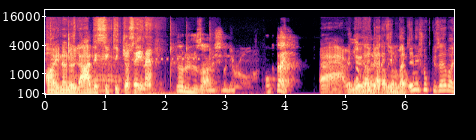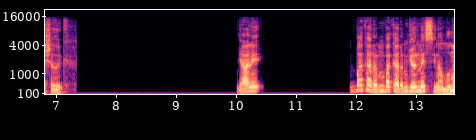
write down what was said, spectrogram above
Aynen öyle. Hadi siktik Jose yine. Görürüz abi şimdi. Oktay. Ha, Ya, videoyu da bak. Yine çok güzel başladık. Yani bakarım bakarım görmezsin ama. Bu my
